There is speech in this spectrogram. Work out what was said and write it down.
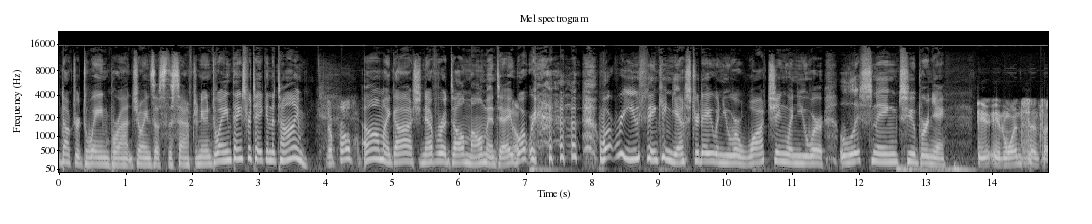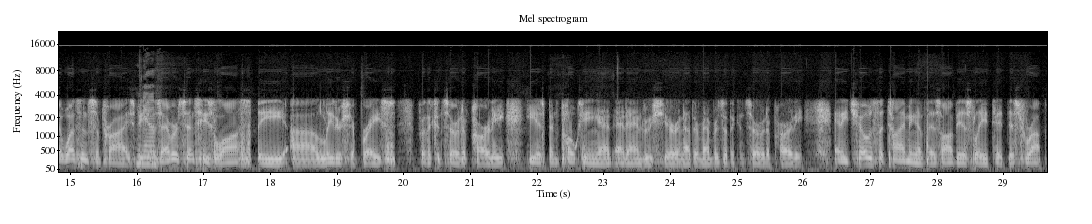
Dr. Duane Bratt joins us this afternoon. Duane, thanks for taking the time. No problem. Oh my gosh, never a dull moment, eh? Nope. What were what were you thinking yesterday when you were watching, when you were listening to Bernier? In one sense, I wasn't surprised because Yeah. ever since he's lost the uh, leadership race for the Conservative Party, he has been poking at, at Andrew Scheer and other members of the Conservative Party. And he chose the timing of this, obviously, to disrupt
